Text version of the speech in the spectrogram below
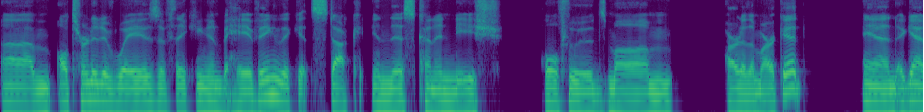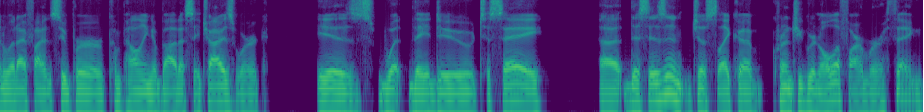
um, alternative ways of thinking and behaving that get stuck in this kind of niche Whole Foods, mom part of the market. And again, what I find super compelling about SHI's work is what they do to say uh, this isn't just like a crunchy granola farmer thing.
